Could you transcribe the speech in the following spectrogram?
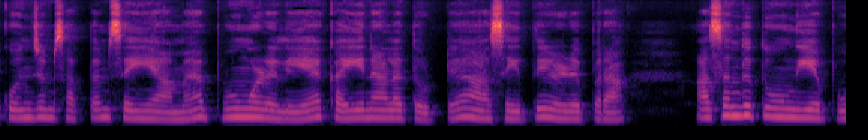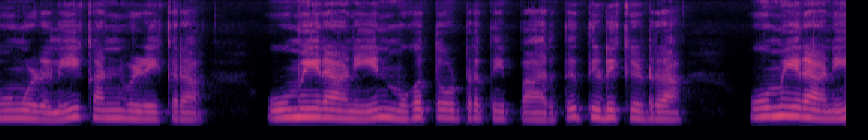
கொஞ்சம் சத்தம் செய்யாமல் பூங்குழலியை கையினால் தொட்டு அசைத்து எழுப்புறா. அசந்து தூங்கிய பூங்குழலி கண் விழிக்கிறா. ஊமைராணியின் முகத்தோற்றத்தை பார்த்து திடுக்கிடுறா. ஊமைராணி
